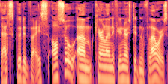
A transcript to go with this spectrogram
That's good advice. Also, um, Caroline, if you're interested in flowers,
